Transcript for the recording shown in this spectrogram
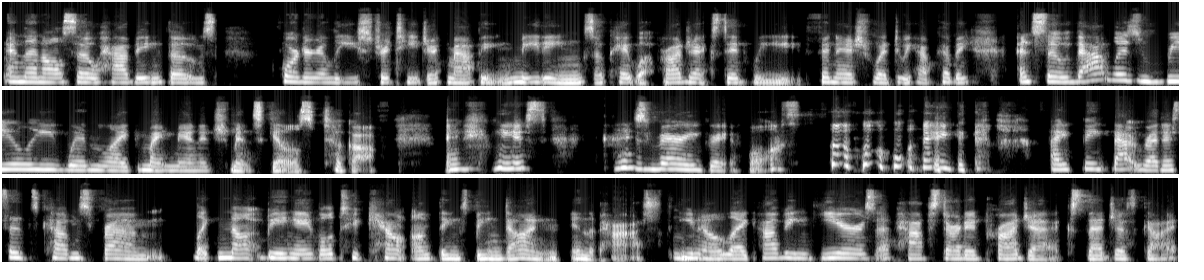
And then also having those quarterly strategic mapping meetings. Okay, what projects did we finish? What do we have coming? And so that was really when like my management skills took off. And he's he's very grateful. like I think that reticence comes from like not being able to count on things being done in the past. Mm-hmm. You know, like having years of half started projects that just got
